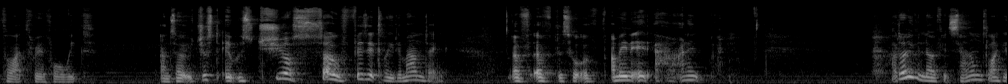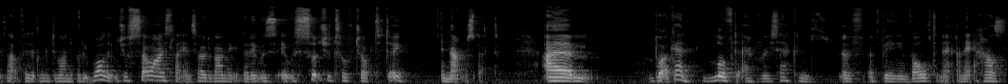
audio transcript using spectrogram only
for like three or four weeks. And so it was just it was just so physically demanding of of the sort of I mean it and it, I don't even know if it sounds like it's that physically demanding, but it was. It was just so isolating, so demanding that it was it was such a tough job to do in that respect. Um, but again, loved every second of, of being involved in it, and it has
